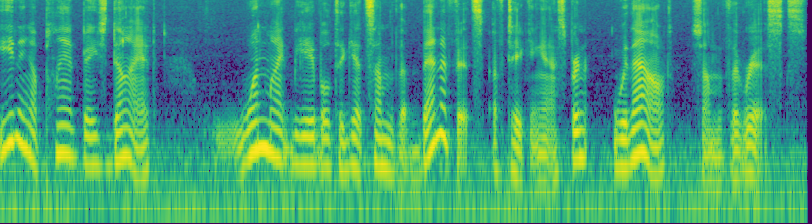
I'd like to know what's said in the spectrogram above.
eating a plant-based diet, one might be able to get some of the benefits of taking aspirin without some of the risks.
